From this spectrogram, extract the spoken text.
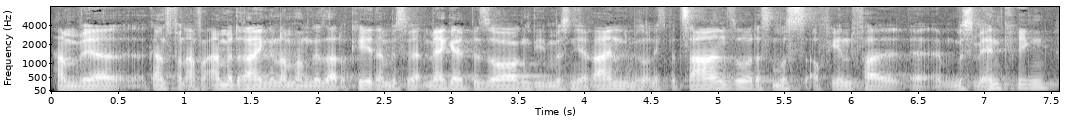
haben wir ganz von Anfang an mit reingenommen, haben gesagt, okay, dann müssen wir halt mehr Geld besorgen, die müssen hier rein, die müssen auch nichts bezahlen, so, das muss auf jeden Fall, äh, müssen wir hinkriegen.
